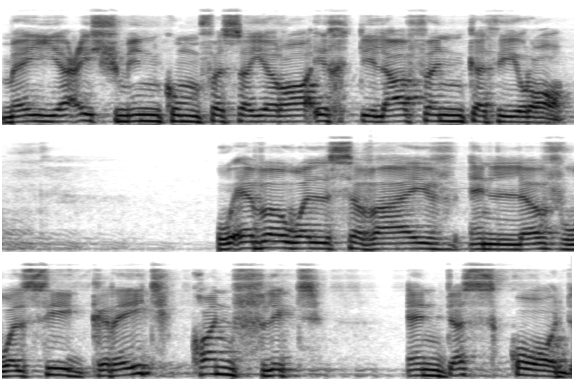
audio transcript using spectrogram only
من يعش منكم فسيرى اختلافا كثيرا Whoever will survive and live will see great conflict and discord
